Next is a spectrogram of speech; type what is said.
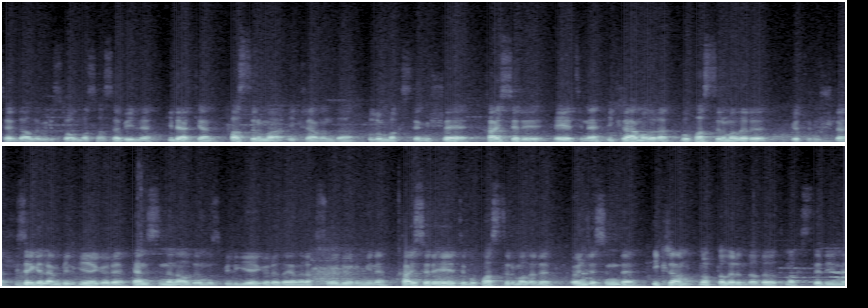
sevdalı birisi olması hasebiyle giderken pastırma ikramında bulunmak istemiş ve Kayseri heyetine ikram olarak bu pastırmaları götürmüşler. Bize gelen bilgiye göre, kendisinden aldığımız bilgiye göre dayanarak söylüyorum yine. Kayseri heyeti bu pastırmaları öncesinde ikram noktalarında dağıtmak istediğini,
